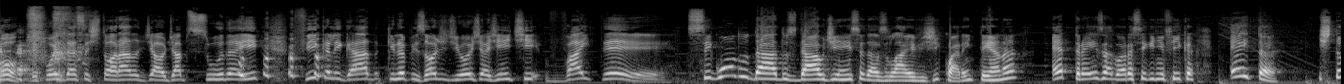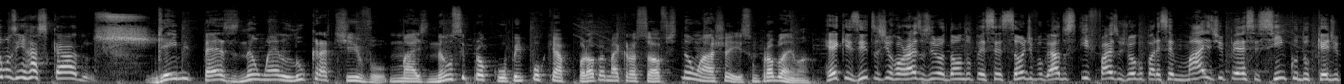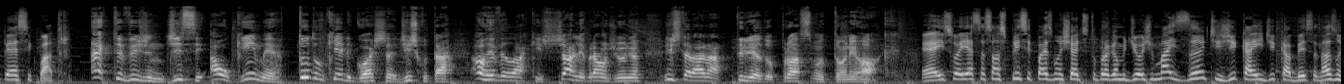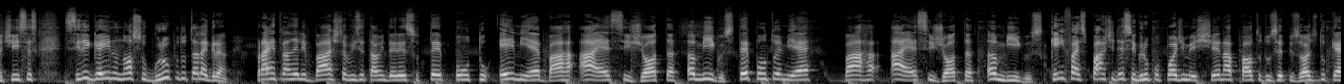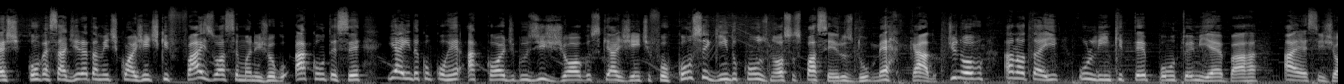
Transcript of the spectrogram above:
Bom, depois dessa estourada de áudio absurda aí, fica ligado que no episódio de hoje a gente vai ter... Segundo dados da audiência das lives de quarentena, E3 agora significa: eita, estamos enrascados. Game Pass não é lucrativo, mas não se preocupem porque a própria Microsoft não acha isso um problema. Requisitos de Horizon Zero Dawn do PC são divulgados e faz o jogo parecer mais de PS5 do que de PS4. Activision disse ao gamer tudo o que ele gosta de escutar ao revelar que Charlie Brown Jr. estará na trilha do próximo Tony Hawk. É isso aí, essas são as principais manchetes do programa de hoje. Mas antes de cair de cabeça nas notícias, se liga aí no nosso grupo do Telegram. Para entrar nele, basta visitar o endereço t.me barra ASJ Amigos. t.me barra ASJ Amigos. Quem faz parte desse grupo pode mexer na pauta dos episódios do cast, conversar diretamente com a gente que faz o A Semana em Jogo acontecer e ainda concorrer a códigos de jogos que a gente for conseguindo com os nossos parceiros do mercado. De novo, anota aí o link t.me barra ASJ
